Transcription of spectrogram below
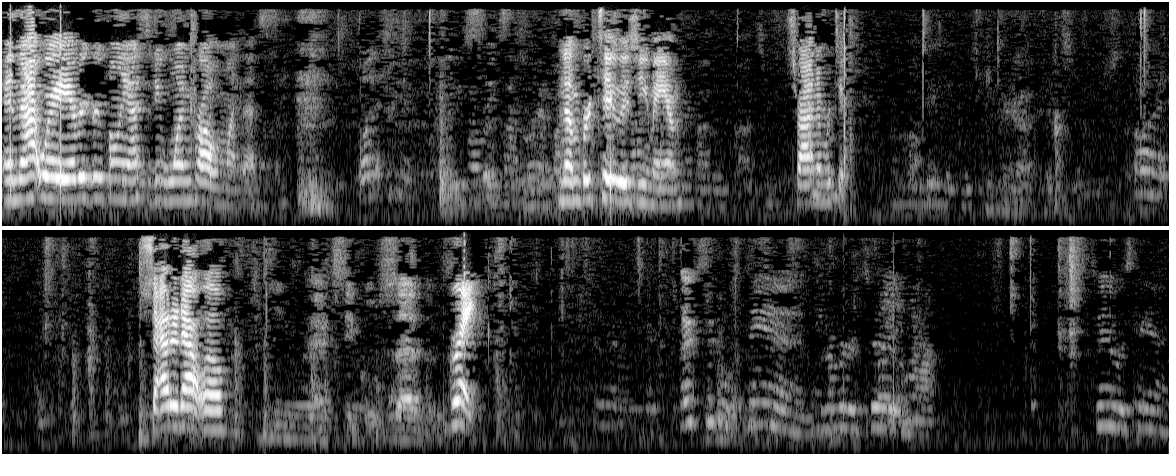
And that way, every group only has to do one problem like this. Number two is you, ma'am. Try number two. Shout it out, Will. X equals seven. Great. X equals ten, number two. Two is ten.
